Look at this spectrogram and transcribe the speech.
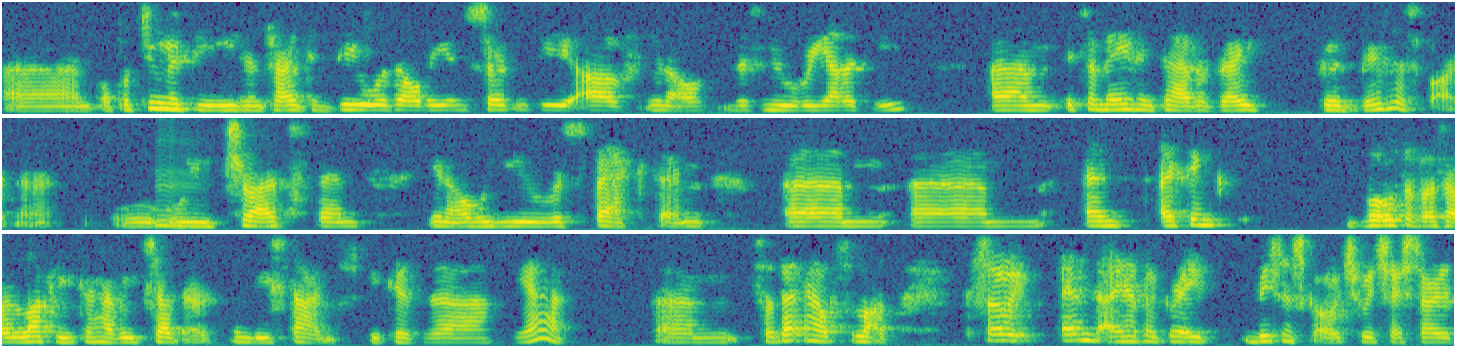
um, opportunities and trying to deal with all the uncertainty of, you know, this new reality. Um, it's amazing to have a very good business partner who, mm. who you trust and, you know, who you respect and, um, um, and I think both of us are lucky to have each other in these times because, uh, yeah, um, so that helps a lot. So, and I have a great business coach, which I started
